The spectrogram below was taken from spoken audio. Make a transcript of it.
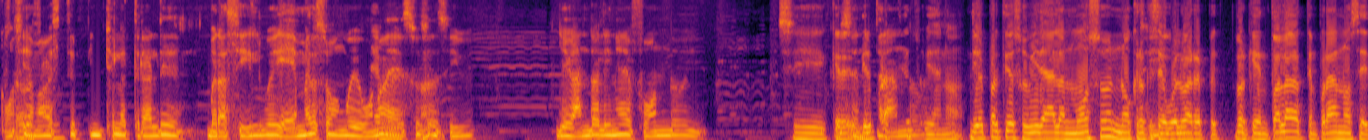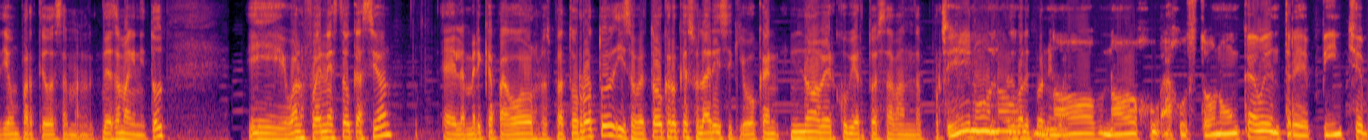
¿cómo se Ah, llamaba este pinche lateral de Brasil, güey? Emerson, güey, uno de esos así, güey, llegando a línea de fondo y Sí, que dio el partido de su vida, ¿no? Dio el partido de su vida a Alan Mozo. No creo que Sí. se vuelva a repetir, porque en toda la temporada no se dio un partido de esa, de esa magnitud. Y bueno, fue en esta ocasión. El América pagó los platos rotos y sobre todo creo que Solari se equivoca en no haber cubierto esa banda. Porque Sí, no, no, no, no ju- ajustó nunca, güey, entre pinche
